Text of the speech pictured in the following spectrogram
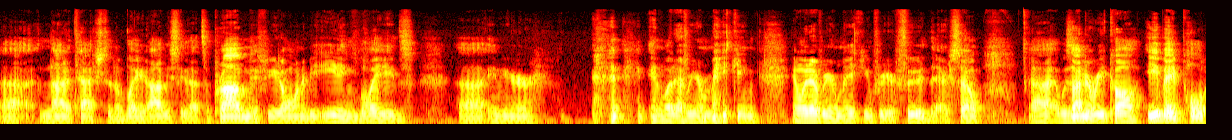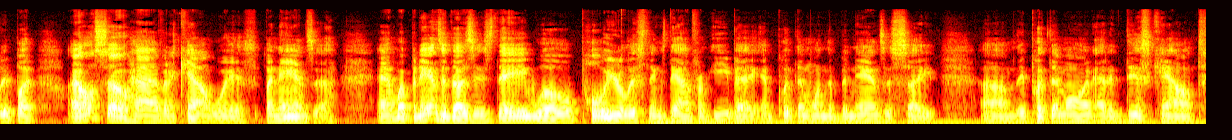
uh, not attached to the blade. Obviously, that's a problem if you don't want to be eating blades uh, in your in whatever you're making in whatever you're making for your food there. So uh, it was under recall. eBay pulled it, but I also have an account with Bonanza. And what Bonanza does is they will pull your listings down from eBay and put them on the Bonanza site. Um, they put them on at a discount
